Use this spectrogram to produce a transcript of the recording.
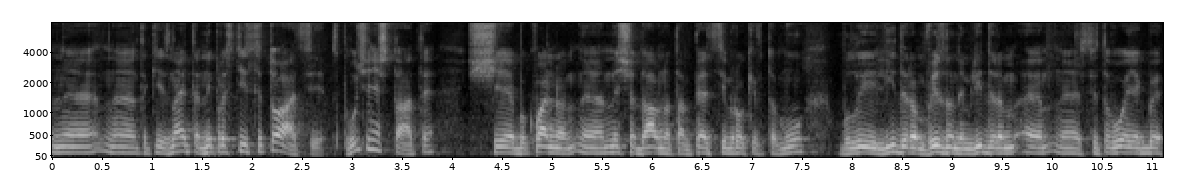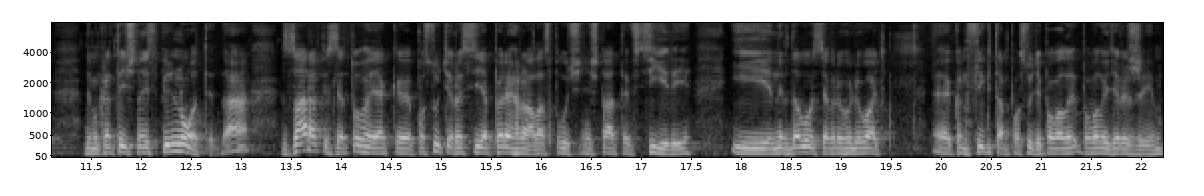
е, такій, знаєте, непростій ситуації. Сполучені Штати ще буквально е, нещодавно, там 5-7 років тому, були лідером, визнаним лідером е, е, світової якби, демократичної спільноти. Да? Зараз, після того, як по суті Росія переграла Сполучені Штати в Сірії і не вдалося врегулювати конфлікт, там, по суті, повали, повалити режим.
